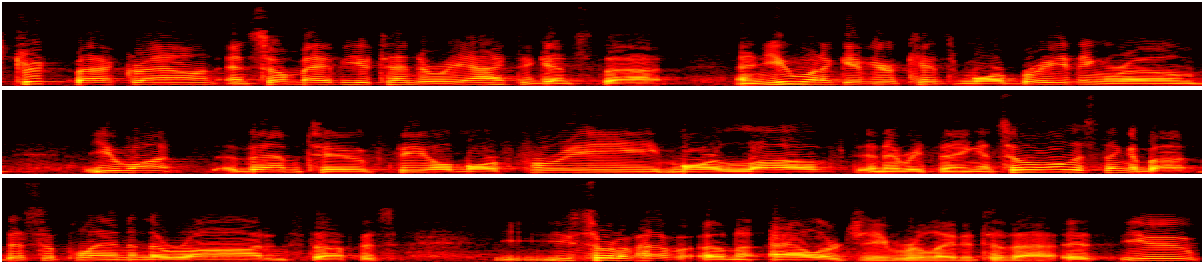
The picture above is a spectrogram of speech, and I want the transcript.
strict background, and so maybe you tend to react against that, and you want to give your kids more breathing room. You want them to feel more free, more loved, and everything. And so all this thing about discipline and the rod and stuff is, you sort of have an allergy related to that. It, you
